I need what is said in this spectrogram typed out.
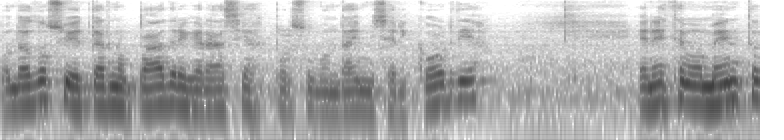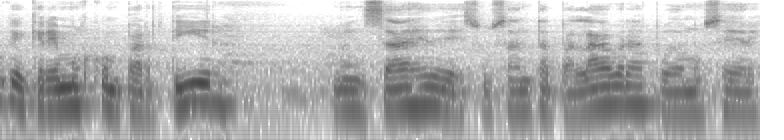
Bondadoso y eterno Padre, gracias por su bondad y misericordia. En este momento que queremos compartir un mensaje de su santa palabra, podamos ser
